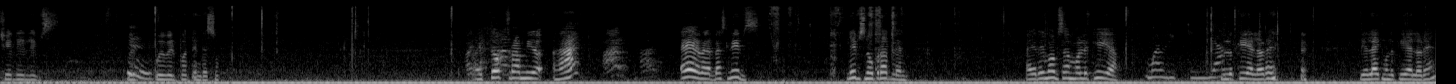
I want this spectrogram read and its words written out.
Chili leaves. We, Hmm. we will put in the soup. I took from you. Huh? Eh, bas leaves. Leaves, no problem. I remove some molokia. Malikia? Molokia, Loren. You like molokia, Loren?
